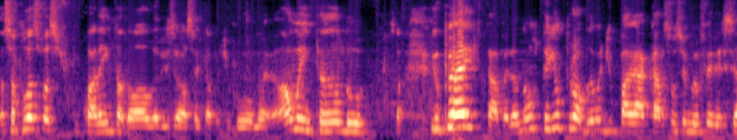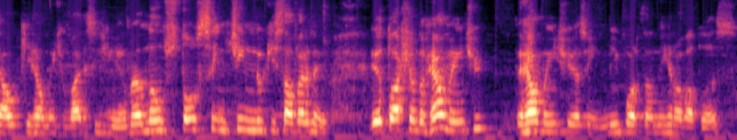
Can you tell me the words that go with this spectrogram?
essa Plus fosse tipo 40 dólares, eu aceitava de boa, mas aumentando. sabe? E o pior é que tá, velho. Eu não tenho problema de pagar caro se você me oferecer algo que realmente vale esse dinheiro, mas eu não estou sentindo que está oferecendo. Eu tô achando realmente, realmente, assim, me importando em renovar a Plus.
